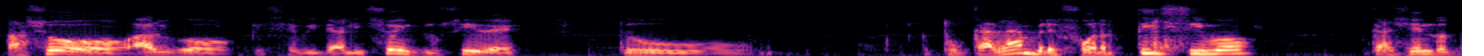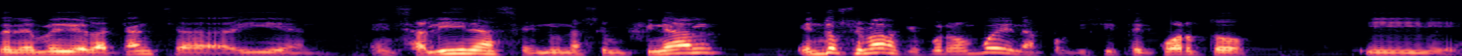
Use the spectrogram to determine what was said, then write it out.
pasó algo que se viralizó, inclusive tu, tu calambre fuertísimo, cayéndote en el medio de la cancha ahí en, Salinas, en una semifinal, en dos semanas que fueron buenas, porque hiciste cuarto y,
